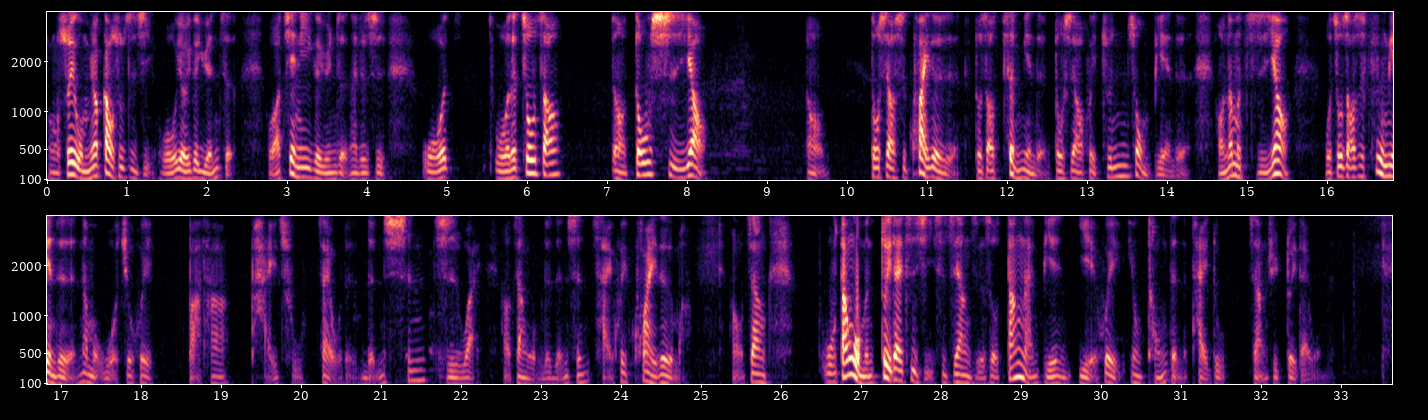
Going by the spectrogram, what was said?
哦，所以我们要告诉自己，我有一个原则，我要建立一个原则，那就是我我的周遭哦都是要哦都是要是快乐的人，都是要正面的人，都是要会尊重别人的人。好，那么只要我周遭是负面的人，那么我就会把它排除在我的人生之外。好，这样我们的人生才会快乐嘛。好，这样我当我们对待自己是这样子的时候，当然别人也会用同等的态度这样去对待我们。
